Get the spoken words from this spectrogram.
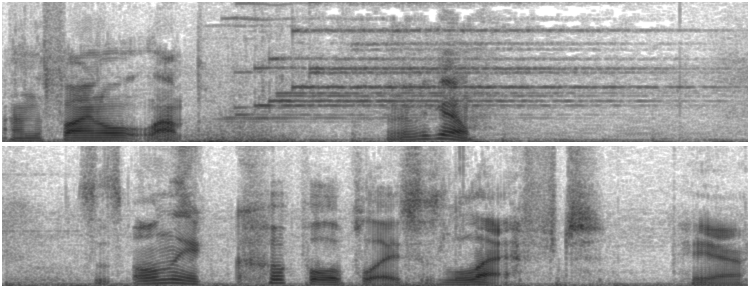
And the final lamp. There we go. So there's only a couple of places left here.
